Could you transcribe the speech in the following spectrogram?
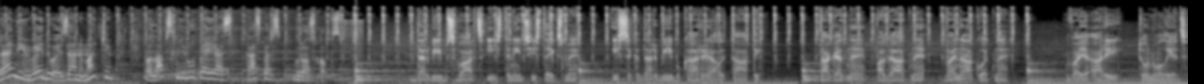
Raidījumu veidoja Zana Mači, pa labskaņu rūpējās Kaspars Groskops. Darbības vārds īstenības izteiksmē izsaka darbību kā realitāti. Tagatnē, pagātnē vai nākotnē, vai arī to noliedz.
